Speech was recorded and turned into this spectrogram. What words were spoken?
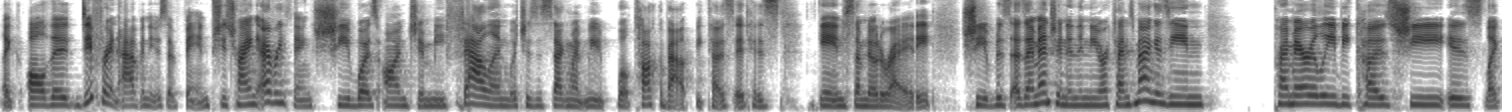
like all the different avenues of fame. She's trying everything. She was on Jimmy Fallon, which is a segment we will talk about because it has gained some notoriety. She was, as I mentioned, in the New York Times Magazine, primarily because she is like,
